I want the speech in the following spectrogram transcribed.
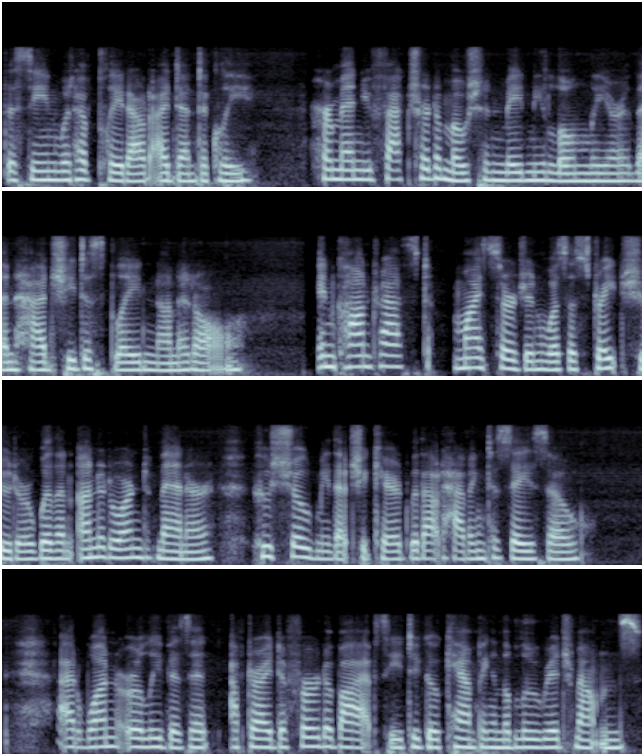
the scene would have played out identically. Her manufactured emotion made me lonelier than had she displayed none at all. In contrast, my surgeon was a straight shooter with an unadorned manner who showed me that she cared without having to say so. At one early visit, after I deferred a biopsy to go camping in the Blue Ridge Mountains,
